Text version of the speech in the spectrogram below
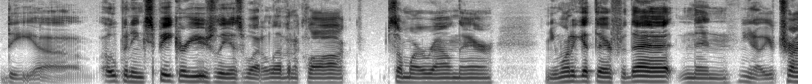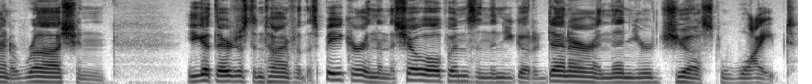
the uh, opening speaker usually is what 11 o'clock somewhere around there. And you want to get there for that and then you know you're trying to rush and you get there just in time for the speaker and then the show opens and then you go to dinner and then you're just wiped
